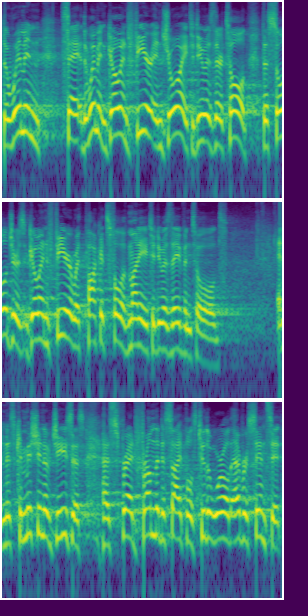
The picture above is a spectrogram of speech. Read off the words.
The women say, the women go in fear and joy to do as they're told. The soldiers go in fear with pockets full of money to do as they've been told. And this commission of Jesus has spread from the disciples to the world ever since. It,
